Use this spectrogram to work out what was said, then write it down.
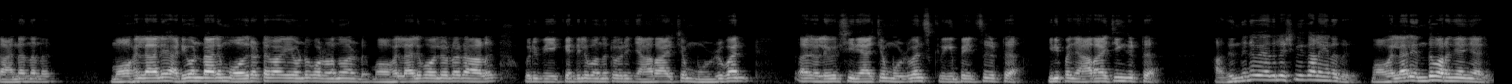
കാരണം എന്താണ്? മോഹൻലാൽ അടി കൊണ്ടാലും മോതിരട്ട കൈ കൊണ്ട് കൊള്ളണമെന്നുണ്ട് മോഹൻലാൽ പോലെയുള്ള ഒരാൾ ഒരു വീക്കെൻഡിൽ വന്നിട്ട് ഒരു ഞായറാഴ്ച മുഴുവൻ അല്ലെങ്കിൽ ഒരു ശനിയാഴ്ച മുഴുവൻ സ്ക്രീൻ പേസ് കിട്ടുക. ഇനിയിപ്പോൾ ഞായറാഴ്ചയും കിട്ടുക. അതെന്തിനാണ് വേദലക്ഷ്മി കളയണത്? മോഹൻലാൽ എന്ത് പറഞ്ഞു കഴിഞ്ഞാലും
